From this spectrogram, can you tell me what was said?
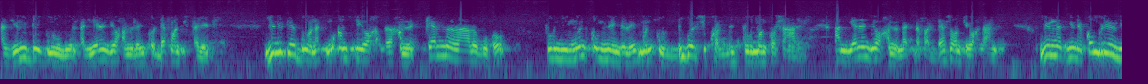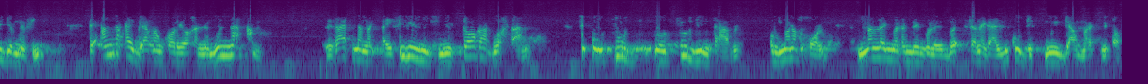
ak yu ñu déggoo woon ak yeneen yoo xam ne dañ ko defoon ci télé bi yu ñu déggoo nag mu am ci yoo xam ne kenn laalagu ko pour ñu mën ko méngale mën ko dugal ci code bi pour mën ko changer am yeneen yoo xam ne nag dafa desoon ci waxtaan bi ñun nag ñu ne comme réew mi jëm na fii te am na ay gàllankoor yoo xam ne mun na am laaj na nag ay civil ñu toogaat waxtaan ci autour autour d'une table pour mën a xool nan lañ mën a méngalee ba Sénégal li ko gis muy jàmm rek ñu toog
